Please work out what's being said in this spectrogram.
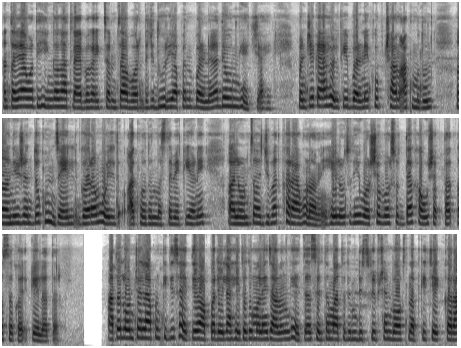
आणि तव्यावरती हिंग घातला आहे बघा एक चमचाभर. त्याची धुरी आपण बरणीला देऊन घ्यायची आहे. म्हणजे काय होईल की बरणी खूप छान आतमधून निर्जंतुक होऊन जाईल गरम होईल आतमधून मस्तपैकी आणि लोणचं अजिबात खराब होणार नाही. हे लोणचं तुम्ही वर्षभर सुद्धा खाऊ शकतात असं क- केलं तर. आता लोणच्याला आपण किती साहित्य वापरलेलं आहे तर तुम्हाला हे जाणून घ्यायचं असेल तर मात्र तुम्ही डिस्क्रिप्शन बॉक्स नक्की चेक करा.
